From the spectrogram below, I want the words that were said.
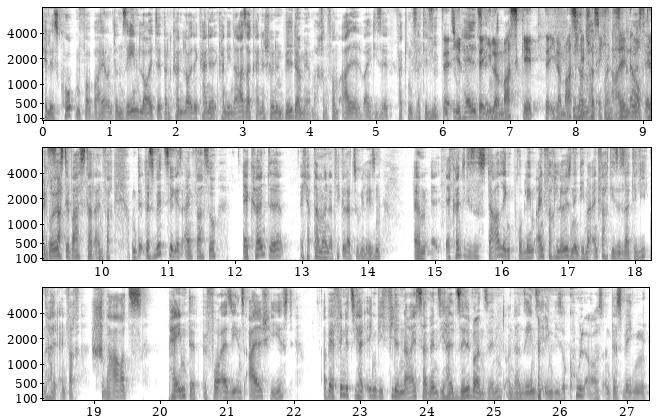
Teleskopen vorbei und dann sehen Leute, dann können Leute keine, kann die NASA keine schönen Bilder mehr machen vom All, weil diese fucking Satelliten der, zu hell der sind. Elon Musk geht, der Elon Musk Elon geht Musk, schon echt allen der größte, auf den Der größte Sack. Bastard einfach. Und das Witzige ist einfach so, er könnte, ich habe da mal einen Artikel dazu gelesen, ähm, er, er könnte dieses Starlink-Problem einfach lösen, indem er einfach diese Satelliten halt einfach schwarz painted, bevor er sie ins All schießt aber er findet sie halt irgendwie viel nicer, wenn sie halt silbern sind und dann sehen sie irgendwie so cool aus und deswegen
